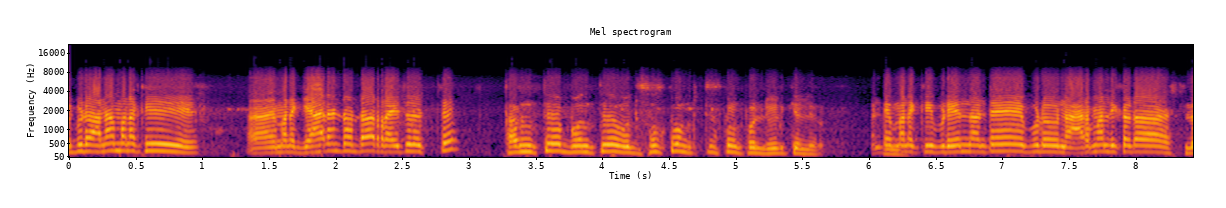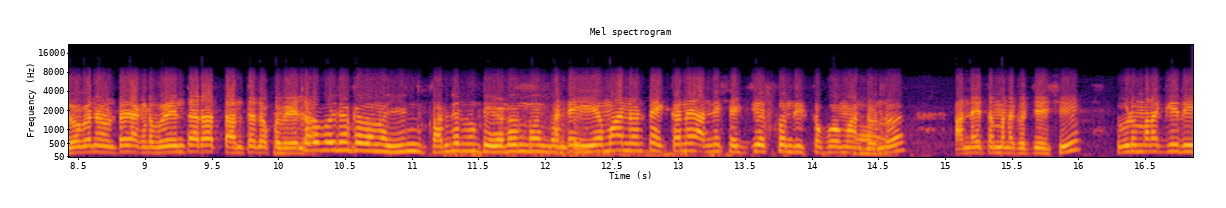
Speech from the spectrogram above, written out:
ఇప్పుడు అన్న మనకి ఏమైనా గ్యారంటీ ఉంటారా రైతులు వస్తే తంతే బొంతే వద్దు. చూసుకొని తీసుకొని పోయి ఇంటికి వెళ్ళారు అంటే మనకి ఇప్పుడు ఏంటంటే ఇప్పుడు నార్మల్ ఇక్కడ స్లోగానే ఉంటుంది. అక్కడ పోయిన తర్వాత అంతది ఒకవేళ. పోయినా కదా ఉంటే ఏడన్నా అంటే ఏమని ఉంటే ఇక్కడనే అన్ని చెక్ చేసుకొని తీసుకుపోమంటుండు. అన్న అయితే మనకు వచ్చేసి ఇప్పుడు మనకి ఇది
